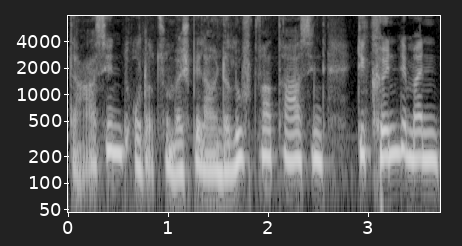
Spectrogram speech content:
da sind oder zum Beispiel auch in der Luftfahrt da sind, die könnte man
